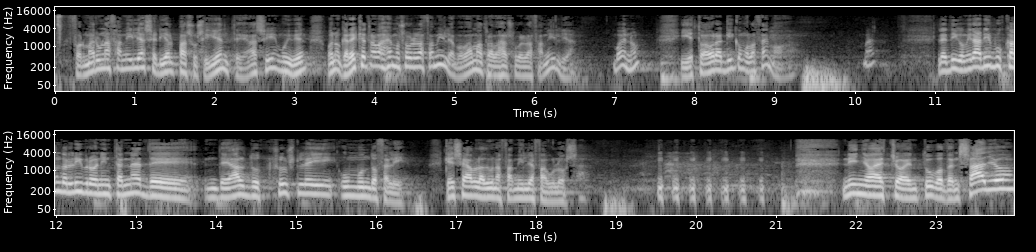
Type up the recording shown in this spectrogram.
formar una familia sería el paso siguiente. Ah, sí, muy bien. Bueno, ¿queréis que trabajemos sobre la familia? Pues vamos a trabajar sobre la familia. Bueno, ¿y esto ahora aquí cómo lo hacemos? Les digo, mirad, ir buscando el libro en internet de, de Aldous Huxley, Un mundo feliz, que se habla de una familia fabulosa. niños hechos en tubos de ensayo,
